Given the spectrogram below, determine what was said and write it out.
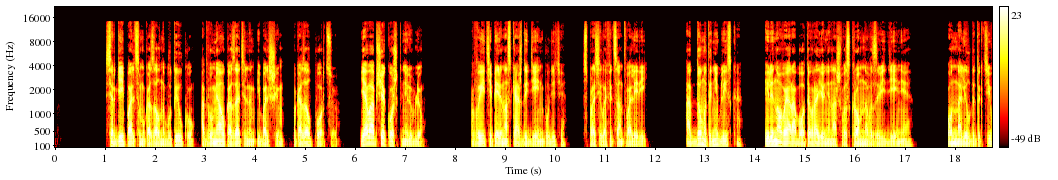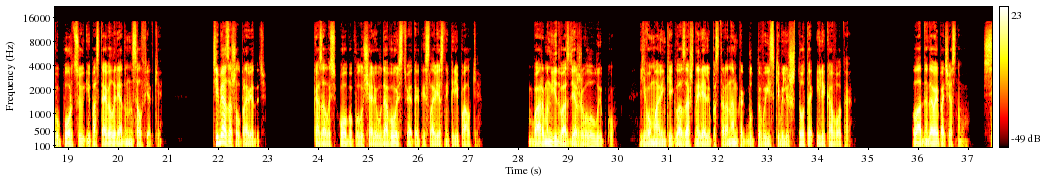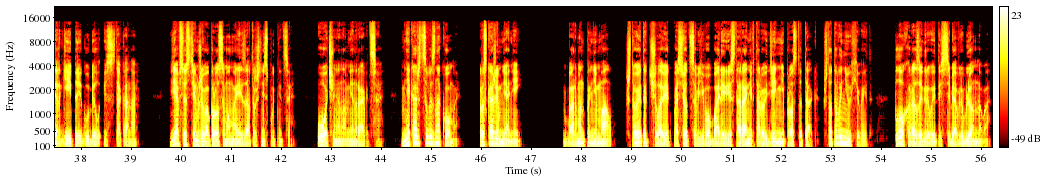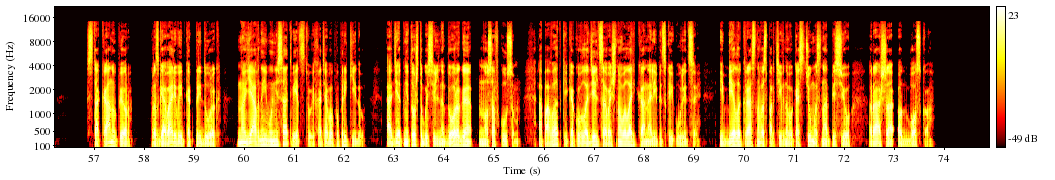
Сергей пальцем указал на бутылку, а двумя указательным и большим показал порцию. «Я вообще кошек не люблю». «Вы теперь у нас каждый день будете?» — спросил официант Валерий. «От дома-то не близко. Или новая работа в районе нашего скромного заведения?» Он налил детективу порцию и поставил рядом на салфетке. «Тебя зашел проведать». Казалось, оба получали удовольствие от этой словесной перепалки. Бармен едва сдерживал улыбку. Его маленькие глаза шныряли по сторонам, как будто выискивали что-то или кого-то. «Ладно, давай по-честному». Сергей пригубил из стакана. «Я все с тем же вопросом о моей завтрашней спутнице. Очень она мне нравится. Мне кажется, вы знакомы. Расскажи мне о ней». Бармен понимал, что этот человек пасется в его баре-ресторане второй день не просто так, что-то вынюхивает, плохо разыгрывает из себя влюбленного. Стакан упер, разговаривает как придурок, но явно ему не соответствует, хотя бы по прикиду. Одет не то чтобы сильно дорого, но со вкусом, а повадки, как у владельца овощного ларька на Липецкой улице, и бело-красного спортивного костюма с надписью «Раша от Боско».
